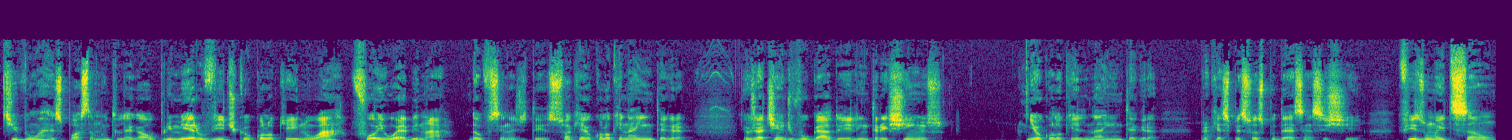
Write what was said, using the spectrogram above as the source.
tive uma resposta muito legal. O primeiro vídeo que eu coloquei no ar foi o webinar da oficina de texto, só que aí eu coloquei na íntegra. Eu já tinha divulgado ele em trechinhos e eu coloquei ele na íntegra para que as pessoas pudessem assistir. Fiz uma edição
